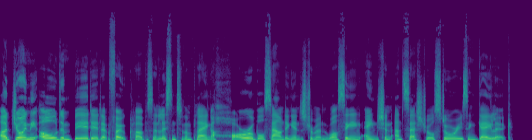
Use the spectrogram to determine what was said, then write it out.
I'd join the old and bearded at folk clubs and listen to them playing a horrible sounding instrument while singing ancient ancestral stories in Gaelic.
